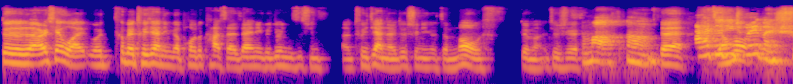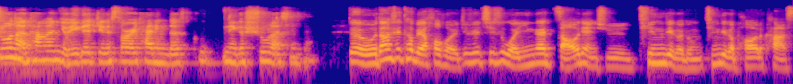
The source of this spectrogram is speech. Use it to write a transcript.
对对对，而且我我特别推荐那个 podcast，在那个优你咨询呃推荐的就是那个 The Most。对吗？就是什么？嗯，对，他还最近出了一本书呢。他们有一个这个 storytelling 的那个书了。现在，对我当时特别后悔，就是其实我应该早点去听这个东，听这个 podcast，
